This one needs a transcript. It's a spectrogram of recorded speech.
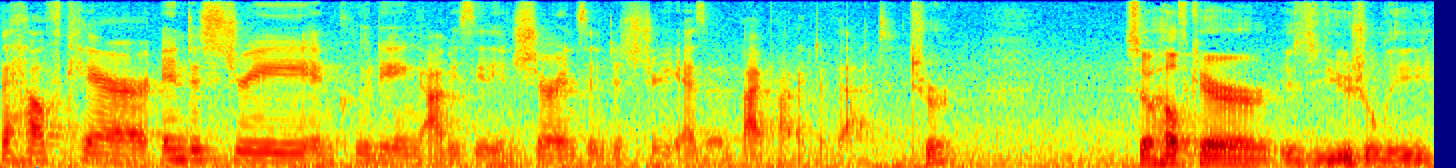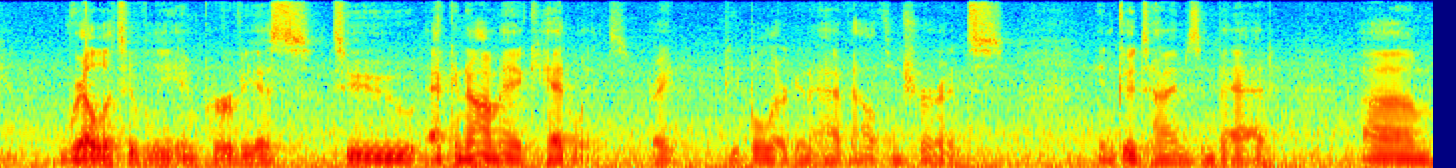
the healthcare industry, including obviously the insurance industry as a byproduct of that. Sure. So, healthcare is usually relatively impervious to economic headwinds, right? People are going to have health insurance in good times and bad. Um,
